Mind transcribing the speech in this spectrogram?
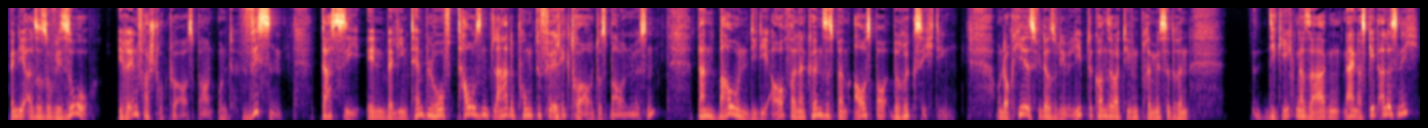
Wenn die also sowieso ihre Infrastruktur ausbauen und wissen, dass sie in Berlin-Tempelhof 1000 Ladepunkte für Elektroautos bauen müssen, dann bauen die die auch, weil dann können sie es beim Ausbau berücksichtigen. Und auch hier ist wieder so die beliebte konservativen Prämisse drin. Die Gegner sagen, nein, das geht alles nicht,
